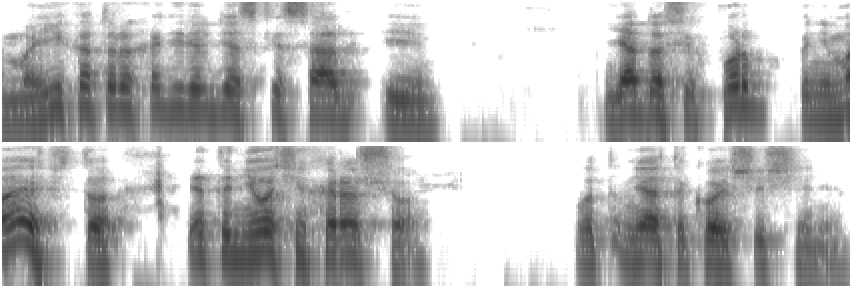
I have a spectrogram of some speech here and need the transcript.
мои, которые ходили в детский сад, и я до сих пор понимаю, что это не очень хорошо. Вот у меня такое ощущение.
